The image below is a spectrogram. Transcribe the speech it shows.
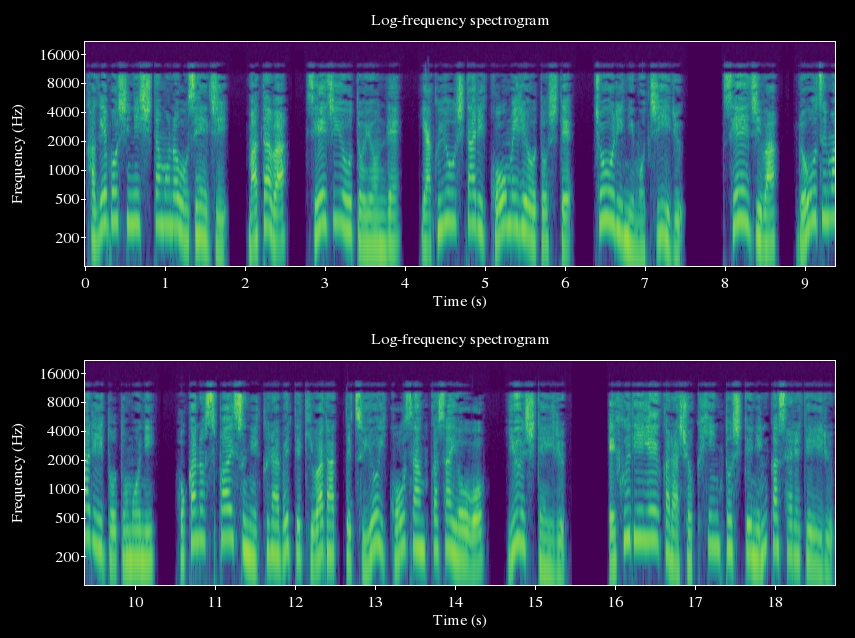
陰干しにしたものを政治、または政治用と呼んで薬用したり香味料として調理に用いる。政治はローズマリーと共に他のスパイスに比べて際立って強い抗酸化作用を有している。FDA から食品として認可されている。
